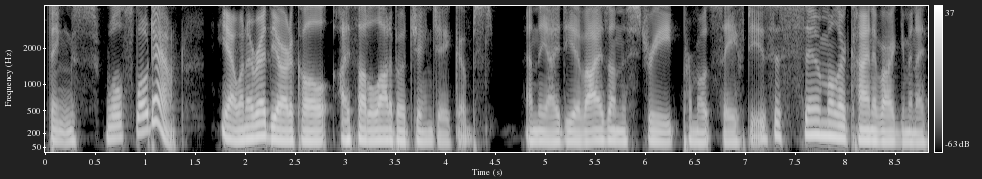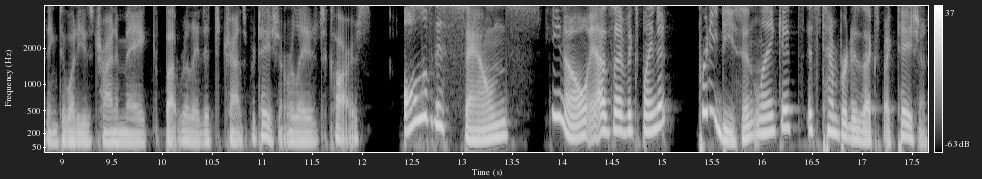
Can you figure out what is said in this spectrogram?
things will slow down. Yeah, when I read the article, I thought a lot about Jane Jacobs and the idea of eyes on the street promotes safety. It's a similar kind of argument, I think, to what he was trying to make, but related to transportation, related to cars. All of this sounds, you know, as I've explained it, pretty decent. Like it's it's tempered his expectation.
